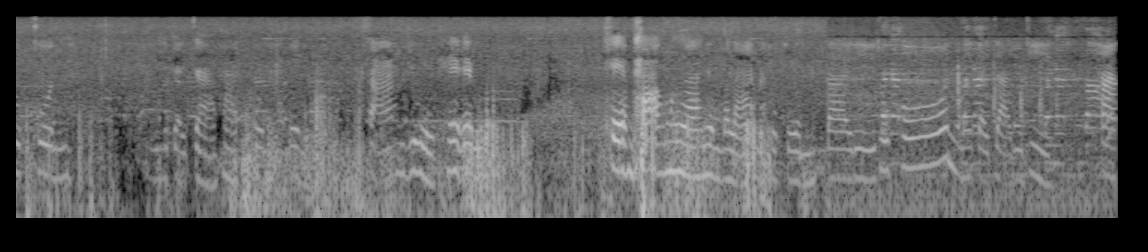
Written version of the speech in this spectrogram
ทุกคนมีไก่จ๋าพาทุกคนมาเบิ่งสางอยู่แคมแคมทางเมืองยมบาลานนะทุกคนตายดีทุกคนมีไก่จ๋าอยู่ที่ทาง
